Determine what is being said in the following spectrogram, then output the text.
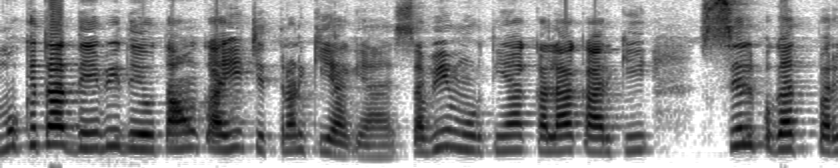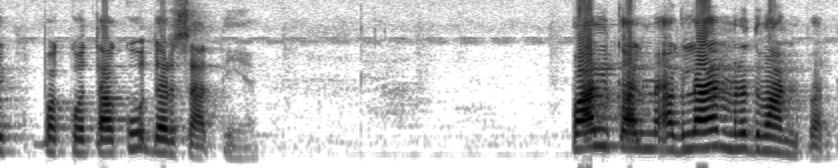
मुख्यतः देवी देवताओं का ही चित्रण किया गया है। सभी मूर्तियाँ कलाकार की शिल्पगत परिपक्वता को दर्शाती हैं। पाल काल में अगला है मृदभांड पर।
